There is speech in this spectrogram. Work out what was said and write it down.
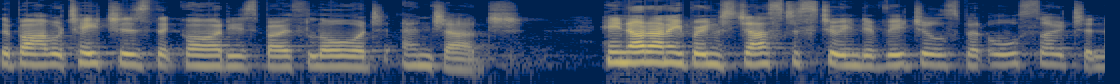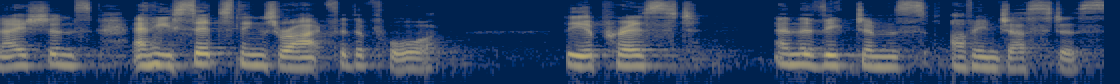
The Bible teaches that God is both Lord and Judge. He not only brings justice to individuals, but also to nations, and he sets things right for the poor, the oppressed, and the victims of injustice.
